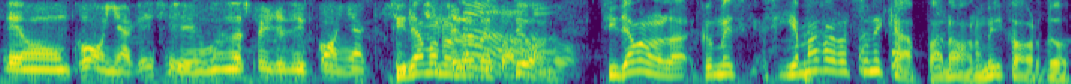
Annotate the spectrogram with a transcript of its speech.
è un cognac, eh sì, una specie di cognac. Ti davano la razione, ti davano la, come si, chiamava razione K? No, non mi ricordo.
